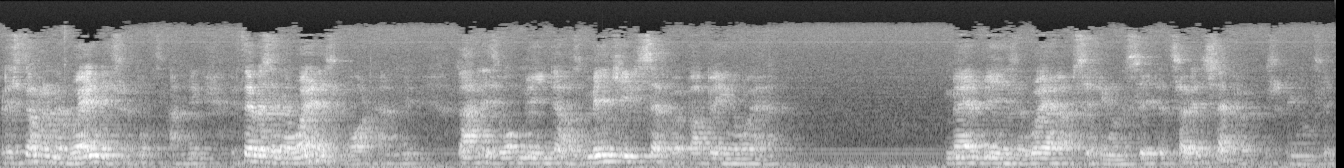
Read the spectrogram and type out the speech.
But it's not an awareness of what's happening. If there was an awareness of what's happening, that is what me does. Me keeps separate by being aware. Me, me is aware of sitting on the seat, and so it's separate from sitting on the seat.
